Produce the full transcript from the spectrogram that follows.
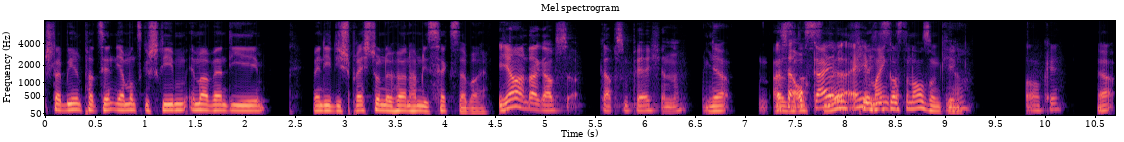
stabilen Patienten, die haben uns geschrieben, immer wenn die, wenn die die Sprechstunde hören, haben die Sex dabei. Ja, und da gab's, gab's ein Pärchen, ne? Ja. Also ja auch geil, ey, vielleicht mein ist das Gott. dann auch so ein King. Ja. So, okay. Ja,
